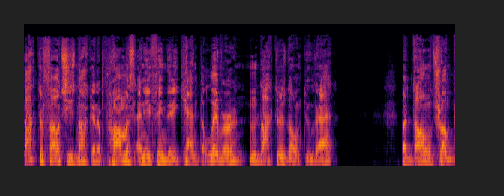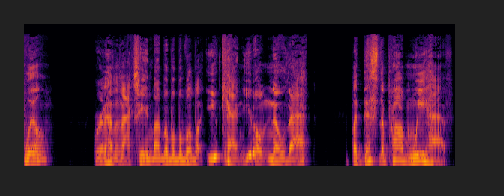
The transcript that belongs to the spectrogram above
Dr. Fauci's not going to promise anything that he can't deliver. Doctors don't do that. But Donald Trump will. We're going to have a vaccine, blah, blah, blah, blah, blah. You can't, you don't know that. But this is the problem we have.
